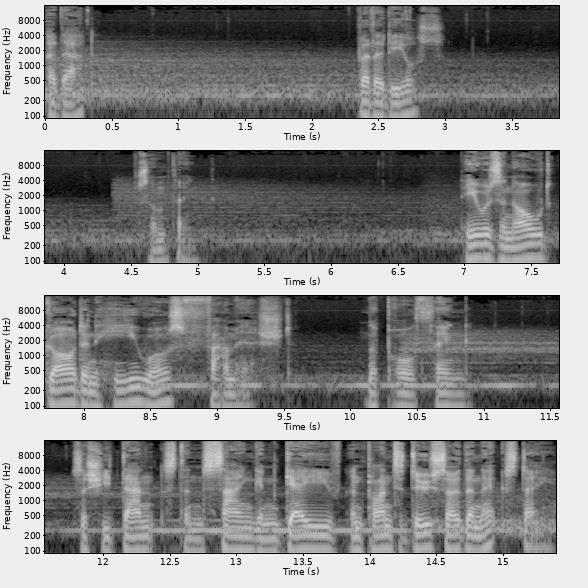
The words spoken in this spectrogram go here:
Adad? Veradios? Something. He was an old god and he was famished, the poor thing. So she danced and sang and gave and planned to do so the next day,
